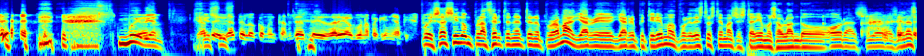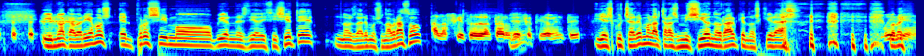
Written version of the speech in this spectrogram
Muy Bueno, bien, Ya te, Jesús. ya te lo comentaré, ya te daré alguna pequeña pista. Pues ha sido un placer tenerte en el programa. Ya, re- ya repetiremos, porque de estos temas estaríamos hablando horas y horas y horas y no acabaríamos. El próximo viernes, día 17, nos daremos un abrazo A las 7 de la tarde, Eh. efectivamente. y escucharemos la transmisión oral que nos quieras, Muy bien,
